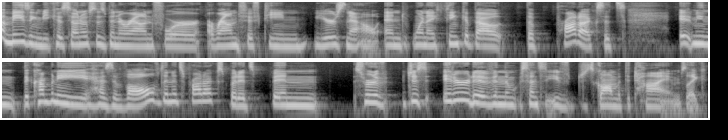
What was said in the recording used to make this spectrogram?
of amazing because Sonos has been around for around 15 years now. And when I think about the products, it's, I mean, the company has evolved in its products, but it's been sort of just iterative in the sense that you've just gone with the times. Like,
